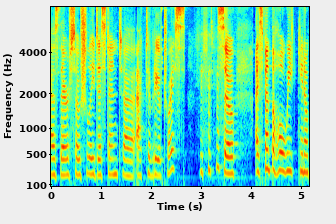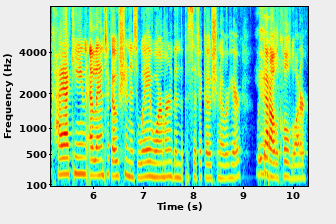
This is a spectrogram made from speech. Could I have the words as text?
as their socially distant uh, activity of choice. so I spent the whole week, you know, kayaking. Atlantic Ocean is way warmer than the Pacific Ocean over here. We got all the cold water.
